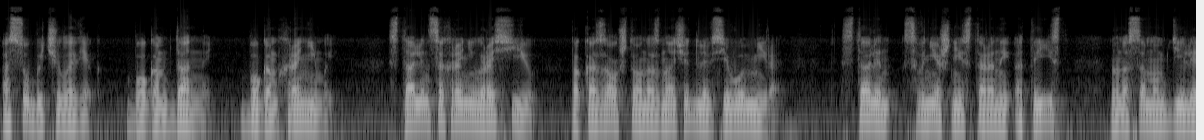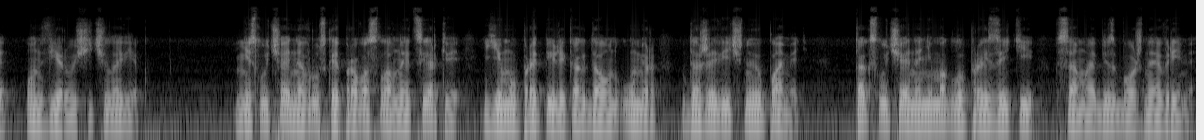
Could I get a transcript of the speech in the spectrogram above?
особый человек – Богом данной, Богом хранимой. Сталин сохранил Россию, показал, что она значит для всего мира. Сталин с внешней стороны атеист, но на самом деле он верующий человек. Не случайно в русской православной церкви ему пропели, когда он умер, даже вечную память. Так случайно не могло произойти в самое безбожное время.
